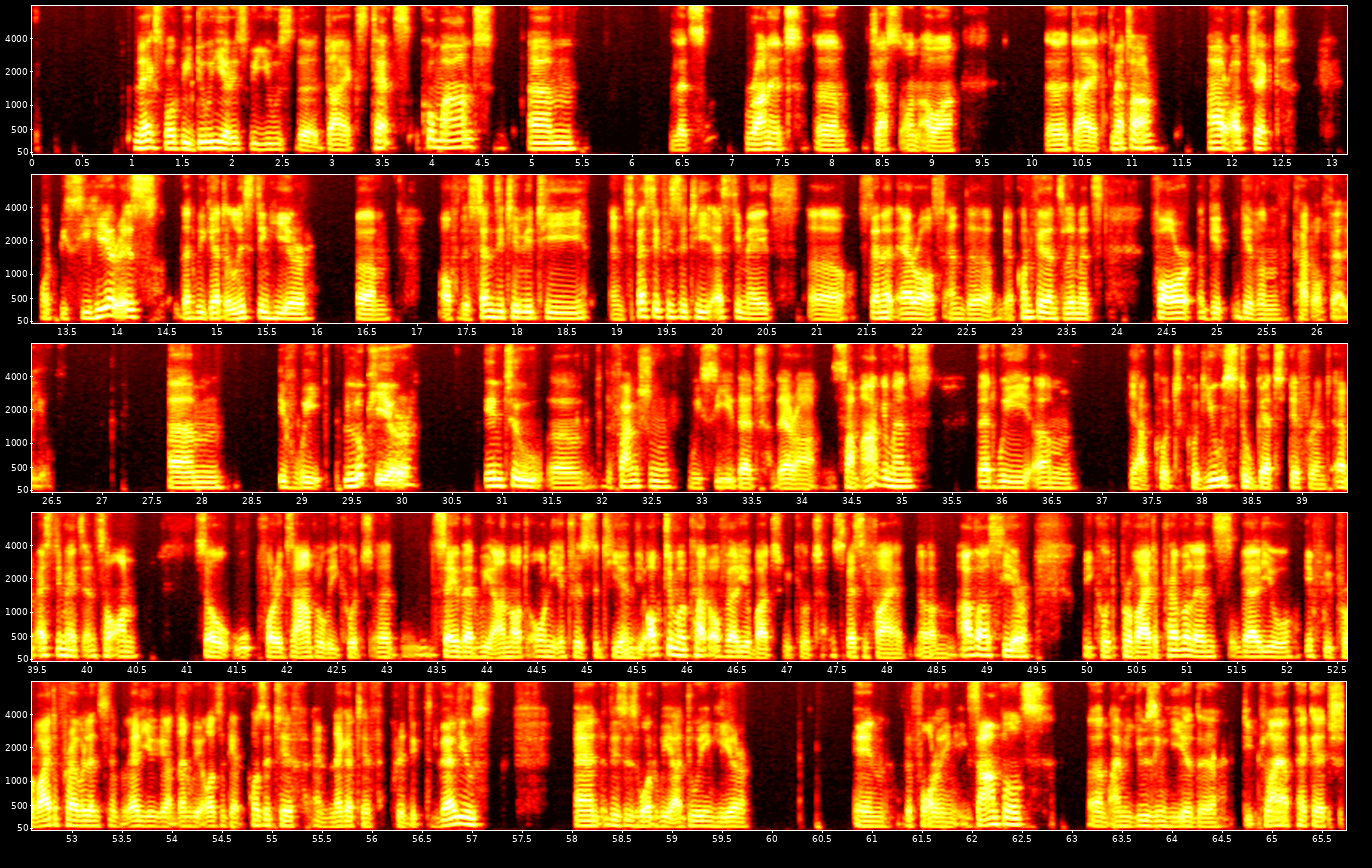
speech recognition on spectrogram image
next, what we do here is we use the diagstats command. Um, let's run it um, just on our uh, diag meta R object. What we see here is that we get a listing here um, of the sensitivity and specificity estimates, uh, standard errors, and the, the, confidence limits for a given cutoff value. Um, if we look here, into uh, the function, we see that there are some arguments that we um, yeah could could use to get different um, estimates and so on. So, for example, we could uh, say that we are not only interested here in the optimal cutoff value, but we could specify um, others here. We could provide a prevalence value. If we provide a prevalence value, then we also get positive and negative predicted values. And this is what we are doing here in the following examples. Um, I'm using here the dplyr package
